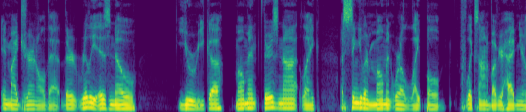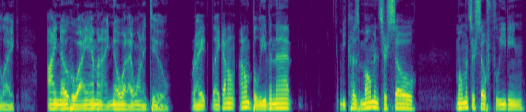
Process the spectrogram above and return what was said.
in my journal that there really is no eureka moment. There is not like a singular moment where a light bulb flicks on above your head and you're like, I know who I am and I know what I want to do. Right? Like I don't I don't believe in that because moments are so moments are so fleeting,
